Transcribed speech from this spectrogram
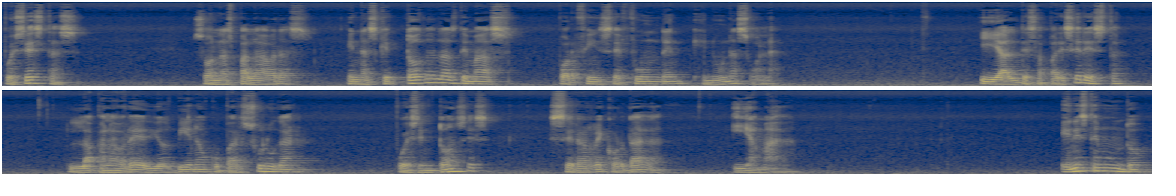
pues estas son las palabras en las que todas las demás por fin se funden en una sola. Y al desaparecer esta, la palabra de Dios viene a ocupar su lugar, pues entonces será recordada y amada. En este mundo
